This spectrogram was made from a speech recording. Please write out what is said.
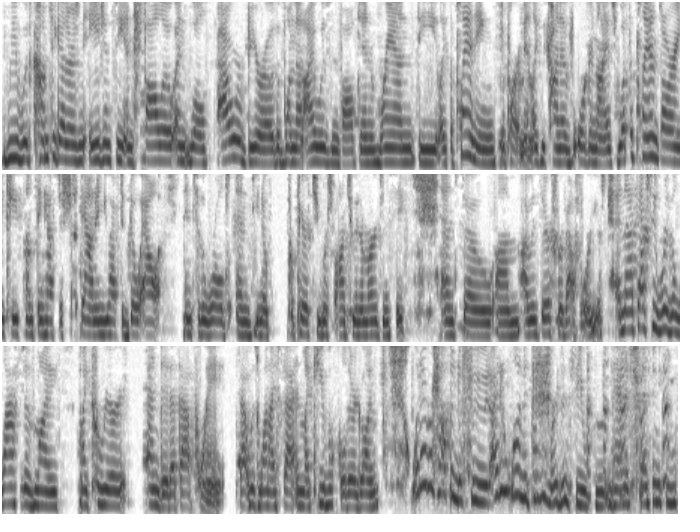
we would come together as an agency and follow and well our bureau the one that i was involved in ran the like the planning department. Like we kind of organized what the plans are in case something has to shut down and you have to go out into the world and you know prepare to respond to an emergency. And so um, i was there for about four years. And that's actually where the last of my my career ended at that point. That was when I sat in my cubicle there going, whatever happened to food? I don't want to do emergency management anymore.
